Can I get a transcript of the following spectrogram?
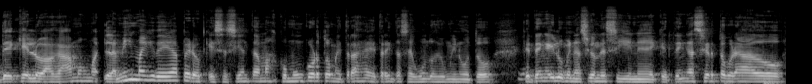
de que lo hagamos, la misma idea, pero que se sienta más como un cortometraje de 30 segundos de un minuto, que tenga iluminación de cine, que tenga cierto grado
